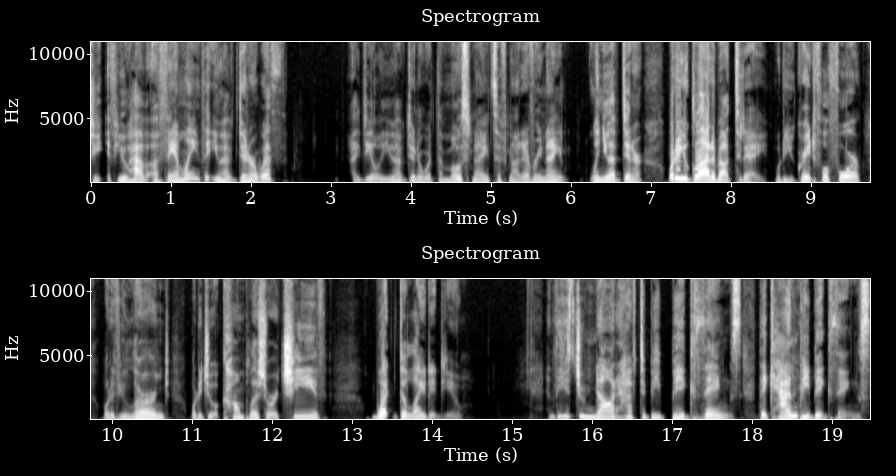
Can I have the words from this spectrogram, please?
If you have a family that you have dinner with, ideally you have dinner with them most nights, if not every night when you have dinner, what are you glad about today? What are you grateful for? What have you learned? What did you accomplish or achieve? What delighted you? And these do not have to be big things. They can be big things.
